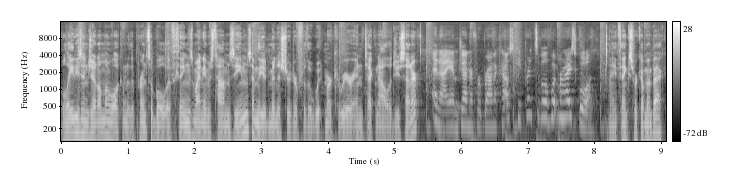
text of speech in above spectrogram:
Ladies and gentlemen, welcome to the Principal of Things. My name is Thom Zeems. I'm the administrator for the Whitmer Career and Technology Center. And I am Jennifer Bronikowski, principal of Whitmer High School. Hey, thanks for coming back.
